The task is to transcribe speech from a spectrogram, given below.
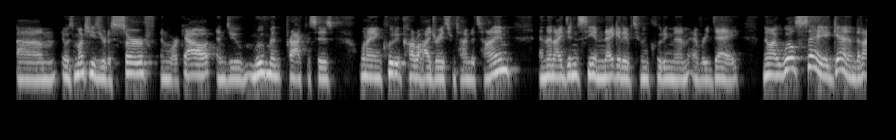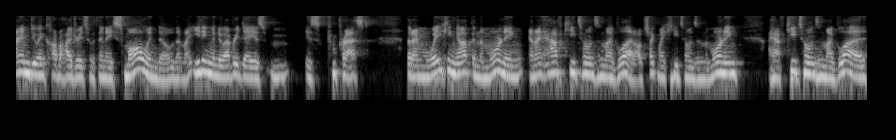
um, it was much easier to surf and work out and do movement practices when I included carbohydrates from time to time. And then I didn't see a negative to including them every day. Now, I will say again that I am doing carbohydrates within a small window, that my eating window every day is, is compressed, that I'm waking up in the morning and I have ketones in my blood. I'll check my ketones in the morning. I have ketones in my blood.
